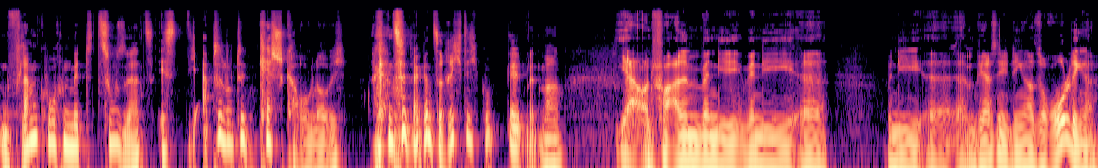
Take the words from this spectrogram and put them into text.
ein Flammkuchen mit Zusatz ist die absolute Cash-Cow, glaube ich. Da kannst, du, da kannst du richtig gut Geld mitmachen. Ja, und vor allem, wenn die, wenn die, äh, wenn die, äh, äh, wie heißen die Dinger, so Rohlinge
